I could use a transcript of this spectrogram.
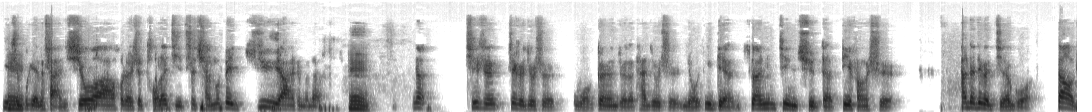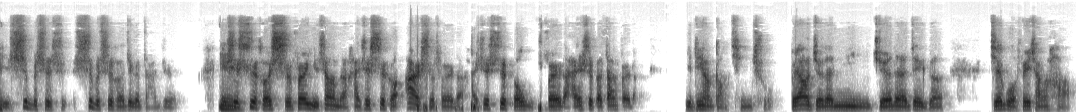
一直不给他返修啊，或者是投了几次全部被拒啊什么的。嗯，那其实这个就是我个人觉得他就是有一点钻进去的地方是，他的这个结果到底是不是适适不适合这个杂志？你是适合十分以上的，还是适合二十分的，还是适合五分的，还是适合三分的？一定要搞清楚。不要觉得你觉得这个结果非常好，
